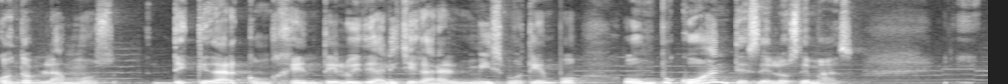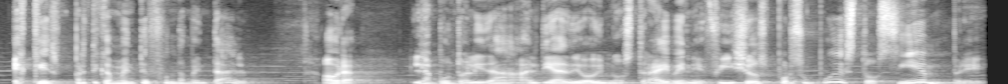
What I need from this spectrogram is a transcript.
Cuando hablamos de quedar con gente, lo ideal es llegar al mismo tiempo o un poco antes de los demás. Es que es prácticamente fundamental. Ahora, la puntualidad al día de hoy nos trae beneficios, por supuesto, siempre.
